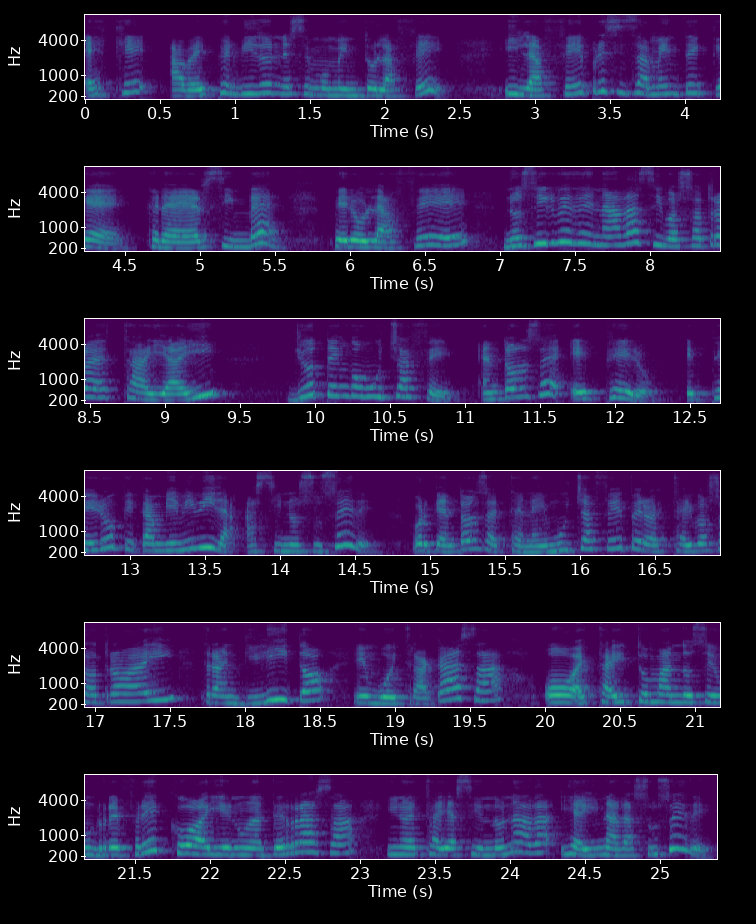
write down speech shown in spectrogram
es que habéis perdido en ese momento la fe. Y la fe precisamente que es creer sin ver. Pero la fe no sirve de nada si vosotros estáis ahí. Yo tengo mucha fe, entonces espero, espero que cambie mi vida. Así no sucede, porque entonces tenéis mucha fe, pero estáis vosotros ahí tranquilitos en vuestra casa o estáis tomándose un refresco ahí en una terraza y no estáis haciendo nada y ahí nada sucede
